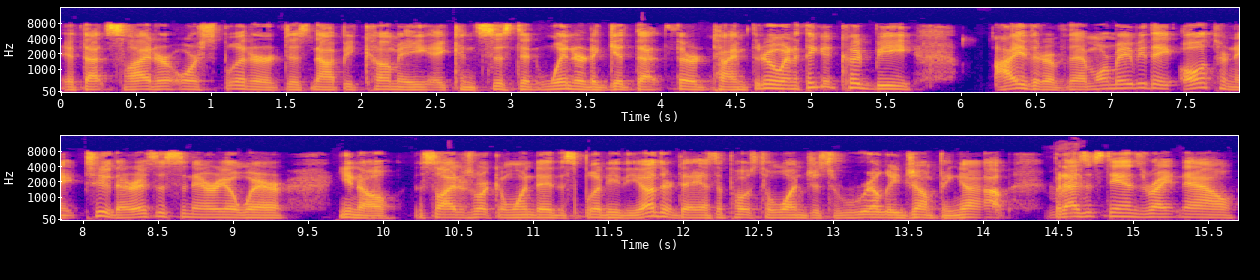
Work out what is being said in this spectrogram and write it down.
if that slider or splitter does not become a, a consistent winner to get that third time through, and I think it could be either of them, or maybe they alternate too. There is a scenario where, you know, the slider's working one day, the splitty the other day, as opposed to one just really jumping up. But as it stands right now,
